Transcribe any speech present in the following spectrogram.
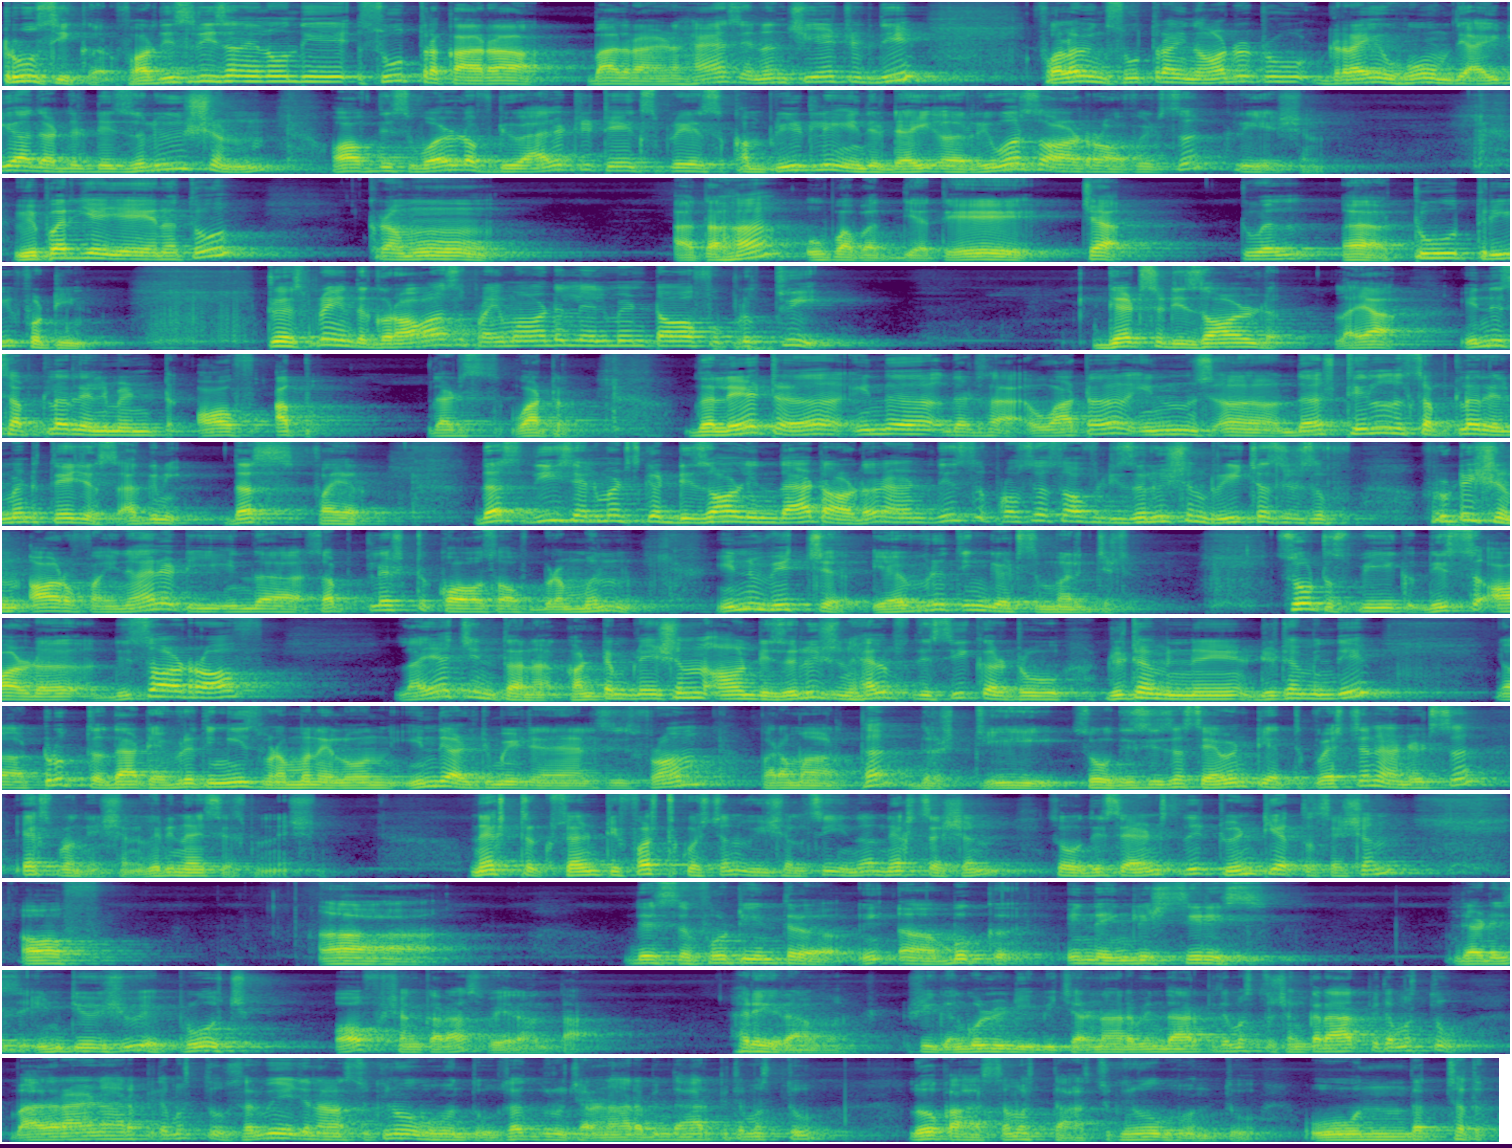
true seeker. For this reason alone, the Sutrakara Badrayana has enunciated the following sutra in order to drive home the idea that the dissolution of this world of duality takes place completely in the di- uh, reverse order of its creation. ವಿಪರ್ಯಯೇನ tu kramo. अतः उपपद्यते च. Twelve two, three, fourteen. To explain the gross primordial element of prithvi gets dissolved laya in the subtler element of ap that is water the latter in the that water in the still subtler element tejas agni thus fire thus these elements get dissolve in that order and this process of dissolution reaches its fruition or finality in the subtlest cause of Brahman, in which everything gets merged. So to speak, this order, this order of Laya Chintana, contemplation on dissolution, helps the seeker to determine, determine the uh, truth that everything is Brahman alone in the ultimate analysis from Paramartha Drishti. So, this is the 70th question and its explanation. Very nice explanation. 71st question we shall see in the next session. So, this ends the 20th session of uh, this 14th uh, book in the English series that is Intuitive Approach of Shankara's Vedanta. Hare Rama. Shri Gangolli D B ಚರಣಾರವಿಂದಾರ್ಪಿತಮಸ್ತು ಶಂಕರಾರ್ಪಿತಮಸ್ತು ಬಾದರಾಯಣಾರ್ಪಿತಮಸ್ತು ಸರ್ವೇ ಜನ ಸುಖಿನೋ ಭವಂತು ಸದ್ಗುರು ಚರಣಾರವಿಂದಾರ್ಪಿತಮಸ್ತು ಲೋಕಾ ಸಮಸ್ತ ಸುಖಿನೋ ಭವಂತು ಓಂ ದತ್ಸತ್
